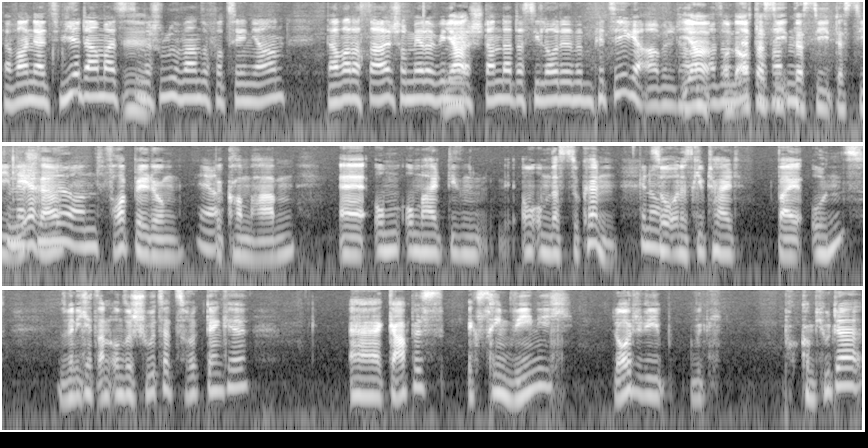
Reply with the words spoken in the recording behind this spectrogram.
da waren ja, als wir damals Mhm. in der Schule waren, so vor zehn Jahren, da war das da halt schon mehr oder weniger Ja. Standard, dass die Leute mit dem PC gearbeitet haben. Ja, also und auch, dass die, dass die, dass die Lehrer Fortbildung Ja. bekommen haben, äh, um, um halt diesen, um, um das zu können. genau. So, und es gibt halt bei uns, wenn ich jetzt an unsere Schulzeit zurückdenke, äh, gab es extrem wenig Leute, die wirklich Computer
